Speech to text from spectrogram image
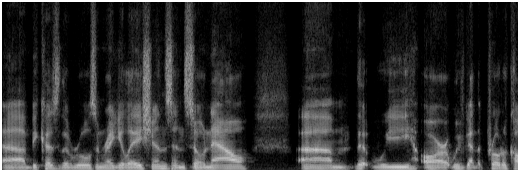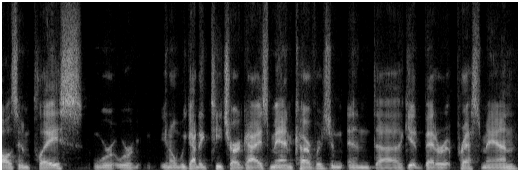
uh, because of the rules and regulations. And so now um, that we are we've got the protocols in place. We're, we're you know we got to teach our guys man coverage and, and uh, get better at press man.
